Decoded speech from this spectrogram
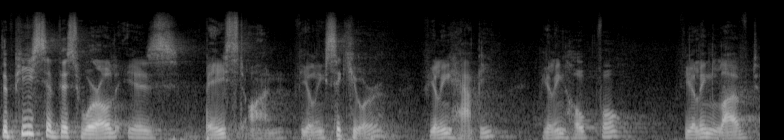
The peace of this world is based on feeling secure, feeling happy, feeling hopeful, feeling loved,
